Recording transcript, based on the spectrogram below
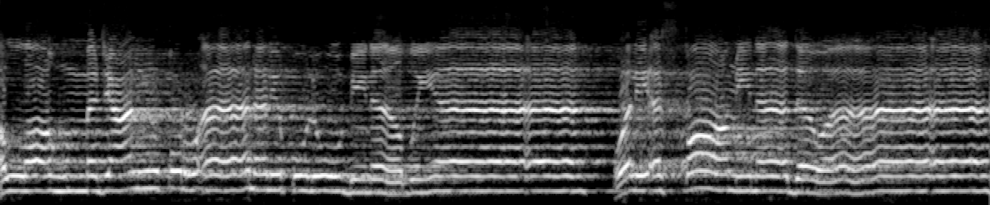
اللهم اجعل القرآن لقلوبنا ضياء ولأسقامنا دواء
